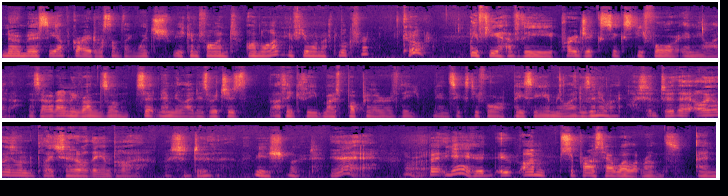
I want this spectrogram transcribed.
No Mercy upgrade or something, which you can find online if you want to look for it Cool. if you have the Project 64 emulator. And so it only runs on certain emulators, which is, I think, the most popular of the N64 PC emulators anyway. I should do that. I always wanted to play Shadow of the Empire. I should do that. Maybe you should. Yeah. Right. But yeah, it, it, I'm surprised how well it runs. And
